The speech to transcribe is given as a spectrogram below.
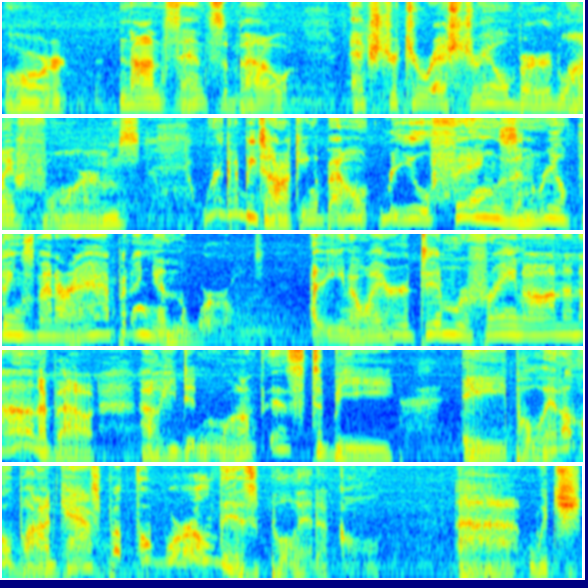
or nonsense about extraterrestrial bird life forms. We're going to be talking about real things and real things that are happening in the world. You know, I heard Tim refrain on and on about how he didn't want this to be a political podcast, but the world is political. Uh, which,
